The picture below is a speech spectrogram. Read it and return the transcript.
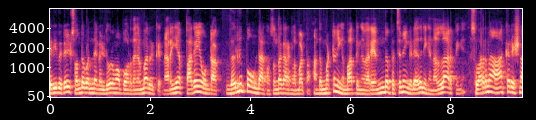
பிரிவுகள் சொந்த பந்தங்கள் தூரமாக போகிறதுங்கிற மாதிரி இருக்குது நிறைய பகையை உண்டாக்கும். வெறுப்பை உண்டாக்கும் சொந்தக்காரங்களை. அர்த்தம் அதை மட்டும் நீங்க பார்த்துங்க. வேற எந்த பிரச்சனையும் கிடையாது. நீங்க நல்லா இருப்பீங்க. ஸ்வர்ண ஆக்கர்ஷண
